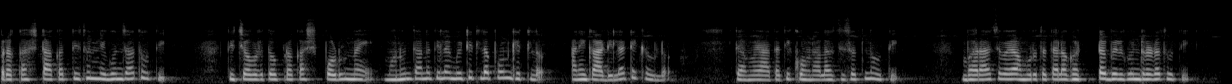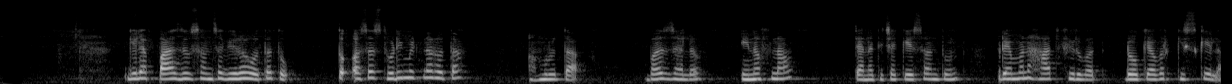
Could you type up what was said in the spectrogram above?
प्रकाश टाकत तिथून निघून जात होती. तिच्यावर तो प्रकाश पडू नये म्हणून त्यानं तिला मिठीत लपवून घेतलं आणि गाडीला टेकवलं. त्यामुळे आता ती कोणालाच दिसत नव्हती. बराच वेळ अमृता त्याला घट्ट बिलगून रडत होती. गेल्या पाच दिवसांचा विरह होता तो. तो असंच थोडी मिटणार होता. अमृता बस झालं. इनफ नाव त्यानं तिच्या केसांतून प्रेमानं हात फिरवत डोक्यावर किस केला.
